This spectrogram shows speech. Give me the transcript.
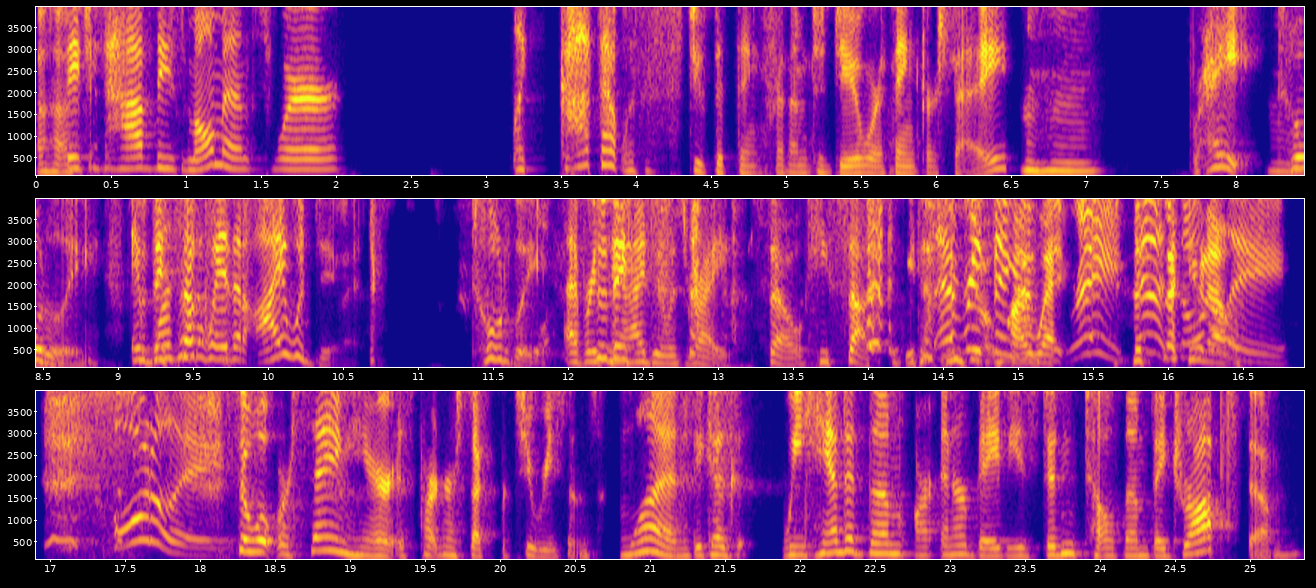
Uh-huh. they just have these moments where like god that was a stupid thing for them to do or think or say Mhm. right. Mm. Totally. So it they wasn't suck the way that i would do it totally. Well, everything they I do is right. So he sucks he doesn't do everything my I'm way. do- right yeah so you know. totally totally So what we're saying here is partners suck for two reasons. One, because we handed them our inner babies, didn't tell them, they dropped them,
